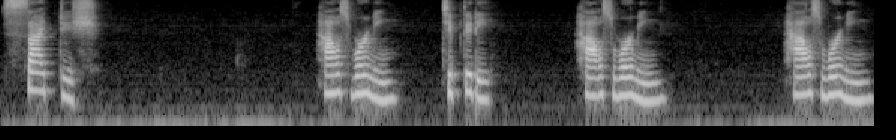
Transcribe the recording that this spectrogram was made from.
side dish housewarming 집들이 housewarming housewarming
